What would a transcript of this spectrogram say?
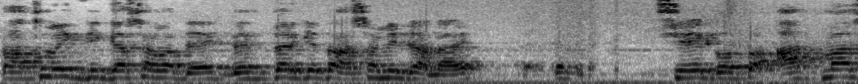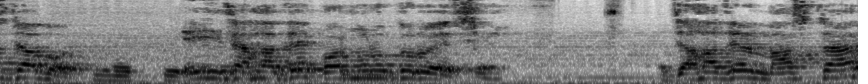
প্রাথমিক জিজ্ঞাসাবাদে গ্রেপ্তারকৃত আসামি জানায়, সে গত আট মাস যাবৎ এই জাহাজে কর্মরত রয়েছে। জাহাজের মাস্টার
